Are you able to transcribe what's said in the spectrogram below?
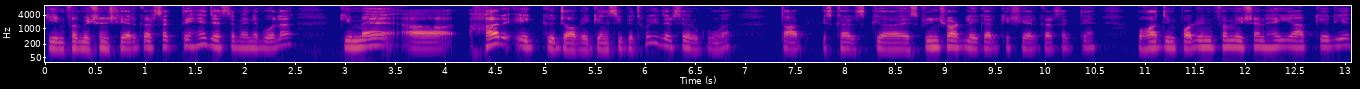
की इन्फॉर्मेशन शेयर कर सकते हैं। जैसे मैंने बोला कि मैं आ, हर एक जॉब वैकेंसी पे थोड़ी देर से रुकूँगा तो आप इसका स्क्रीनशॉट लेकर के शेयर कर सकते हैं। बहुत इंपॉर्टेंट इन्फॉर्मेशन है ये आपके लिए।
